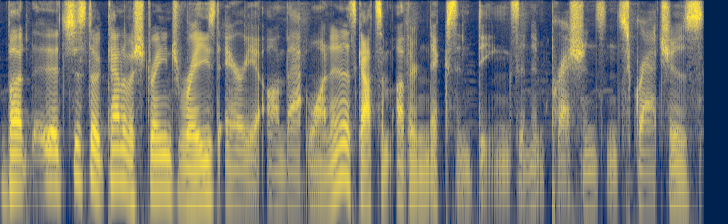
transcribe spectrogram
But it's just a kind of a strange raised area on that one, and it's got some other nicks and dings and impressions and scratches.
